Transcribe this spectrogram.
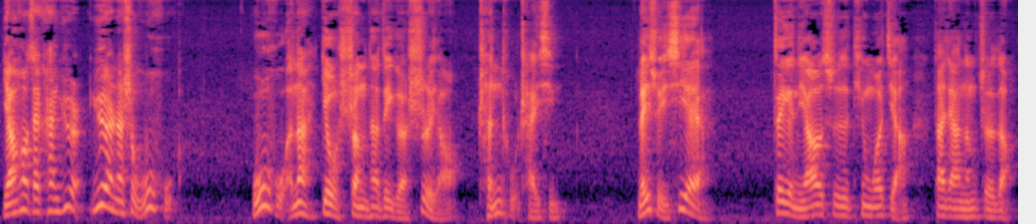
然后再看月，月呢是午火，午火呢又生它这个四爻辰土财星。雷水泄呀，这个你要是听我讲，大家能知道。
